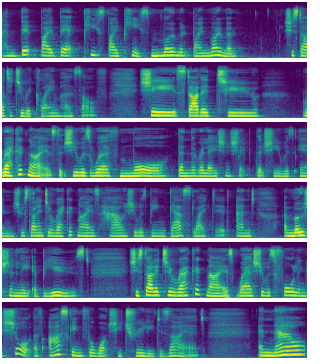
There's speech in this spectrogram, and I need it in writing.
And bit by bit, piece by piece, moment by moment, she started to reclaim herself. She started to recognize that she was worth more than the relationship that she was in. She was starting to recognize how she was being gaslighted and emotionally abused. She started to recognize where she was falling short of asking for what she truly desired. And now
